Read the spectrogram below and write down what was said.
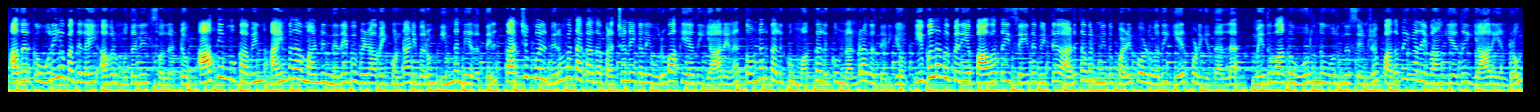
அதற்கு உரிய பதிலை அவர் முதலில் சொல்லட்டும். அதிமுகவின் ஐம்பதாம் ஆண்டு நிறைவு விழாவை கொண்டாடி வரும் இந்த நேரத்தில் கட்சிக்குள் விரும்பத்தகாத பிரச்சனைகளை உருவாக்கியது யார் என தொண்டர்களுக்கும் மக்களுக்கும் நன்றாக தெரியும். இவ்வளவு பெரிய பாவத்தை செய்துவிட்டு அடுத்தவர் மீது பழி போடுவது ஏற்புடையதல்ல. மெதுவாக ஊர்ந்து ஊர்ந்து சென்று பதவிகளை வாங்கியது யார் என்றும்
